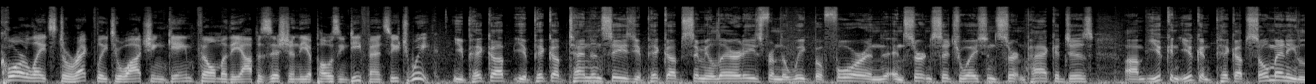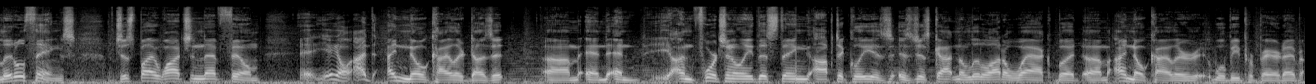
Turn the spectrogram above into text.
correlates directly to watching game film of the opposition, the opposing defense each week. You pick up you pick up tendencies, you pick up similarities from the week before, in, in certain situations, certain packages. Um, you can you can pick up so many little things just by watching that film. Eh, you know, I, I know Kyler does it. Um, and and unfortunately, this thing optically has, has just gotten a little out of whack. But um, I know Kyler will be prepared every,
